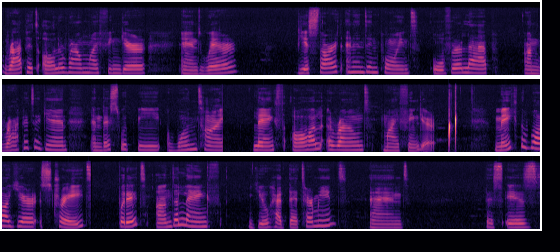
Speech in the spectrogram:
wrap it all around my finger and where the start and ending point overlap, unwrap it again and this would be one time length all around my finger. Make the wire straight, put it on the length you had determined and this is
